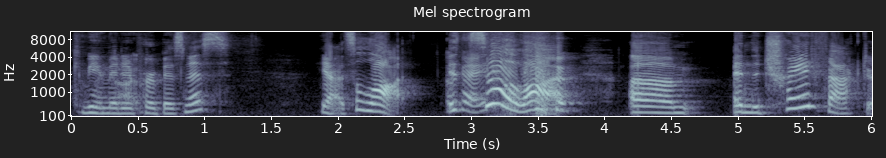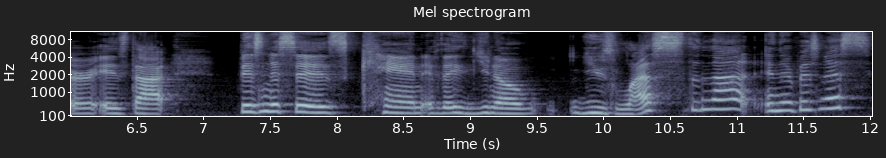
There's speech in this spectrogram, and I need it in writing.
can be emitted God. per business. Yeah, it's a lot. Okay. It's still a lot. um, and the trade factor is that businesses can, if they, you know, use less than that in their business,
